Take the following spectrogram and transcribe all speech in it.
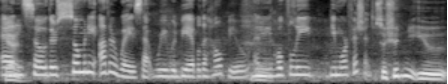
And Yeah. so there's so many other ways that we would be able to help you Hmm. and hopefully be more efficient. So shouldn't you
